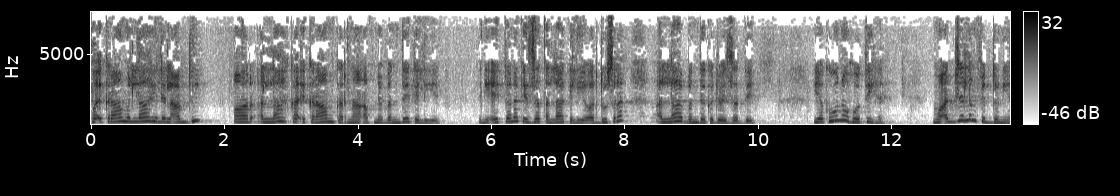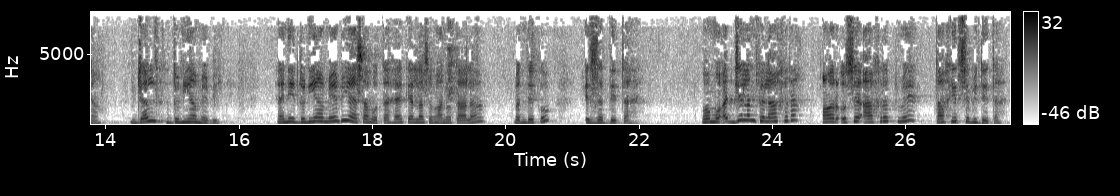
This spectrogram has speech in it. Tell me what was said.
و اکرام اللہ للعبد اور اللہ کا اکرام کرنا اپنے بندے کے لیے یعنی ایک تو نا کہ عزت اللہ کے لیے اور دوسرا اللہ بندے کو جو عزت دے۔ یقون ہوتی ہے معجلن فی دنیا جلد دنیا میں بھی۔ یعنی دنیا میں بھی ایسا ہوتا ہے کہ اللہ سبحان و تعالی بندے کو عزت دیتا ہے۔ وہ معجلن فی الآخرہ اور اسے آخرت میں تاخیر سے بھی دیتا ہے۔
